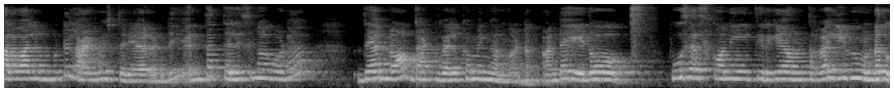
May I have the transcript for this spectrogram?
కలవాలనుకుంటే లాంగ్వేజ్ తెలియాలండి. ఎంత తెలిసినా కూడా they are not that welcoming అన్నమాట. అంటే ఏదో పూసేసుకొని తిరిగే అంతగా ఏమీ ఉండదు.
